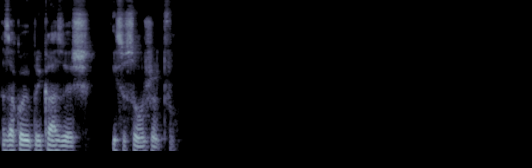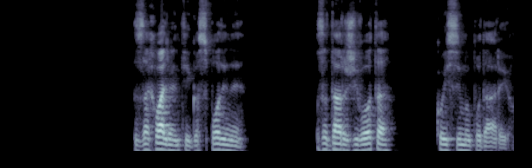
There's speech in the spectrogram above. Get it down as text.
za koju prikazuješ Isusovu žrtvu. Zahvaljujem ti, gospodine, za dar života koji si mu podario.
